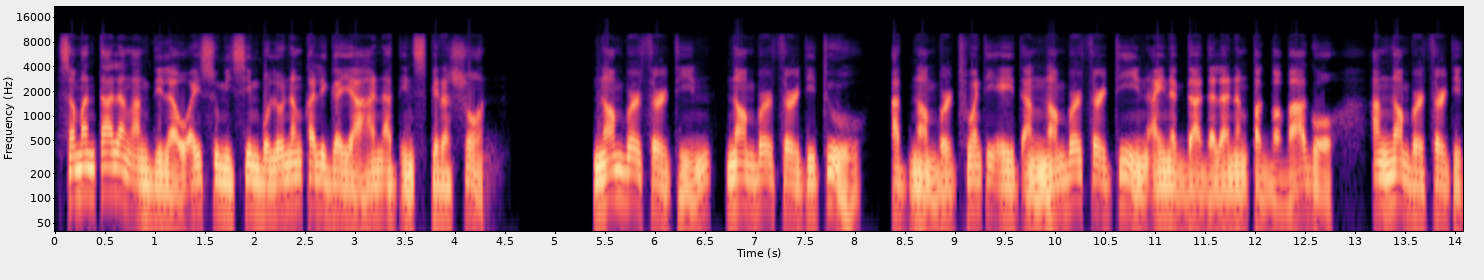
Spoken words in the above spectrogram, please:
samantalang ang dilaw ay sumisimbolo ng kaligayahan at inspirasyon. Number 13, number 32, at number 28 ang number 13 ay nagdadala ng pagbabago, ang number 32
